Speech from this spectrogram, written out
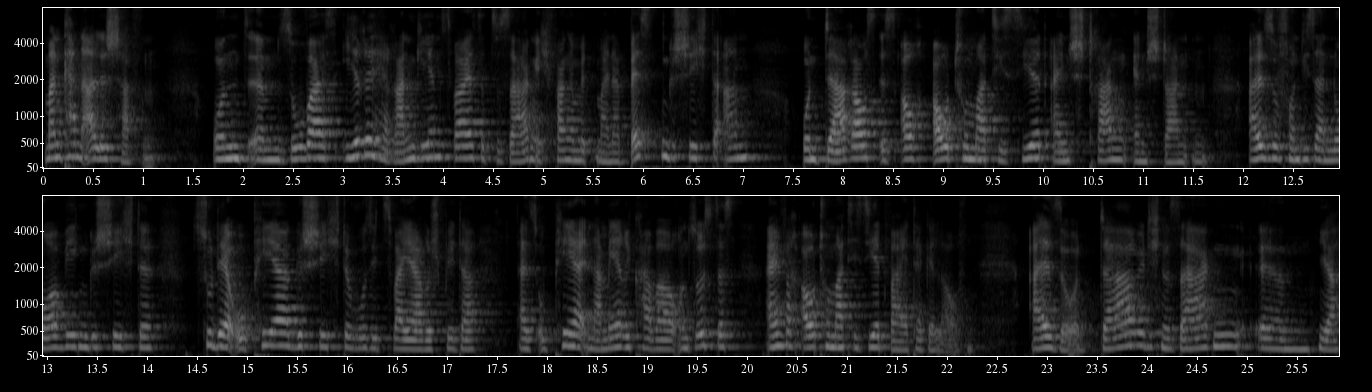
Man kann alles schaffen. Und ähm, so war es ihre Herangehensweise zu sagen, ich fange mit meiner besten Geschichte an und daraus ist auch automatisiert ein Strang entstanden. Also von dieser Norwegen-Geschichte zu der Au-pair-Geschichte, wo sie zwei Jahre später als Au-pair in Amerika war. Und so ist das einfach automatisiert weitergelaufen. Also, da würde ich nur sagen, ähm, ja,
